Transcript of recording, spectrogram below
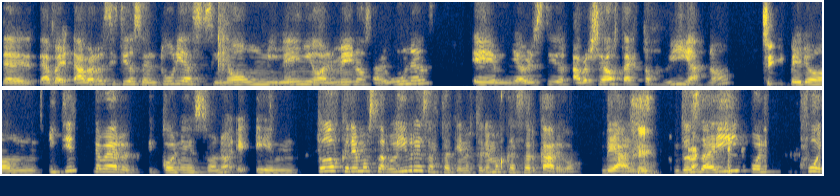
de haber, haber, resistido centurias, sino un milenio al menos algunas, Em, y haber, sido, haber llegado hasta estos días, ¿no? Sí. Pero, y tiene que ver con eso, ¿no? E, em, todos queremos ser libres hasta que nos tenemos que hacer cargo de algo. Entonces ahí pone, fue,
